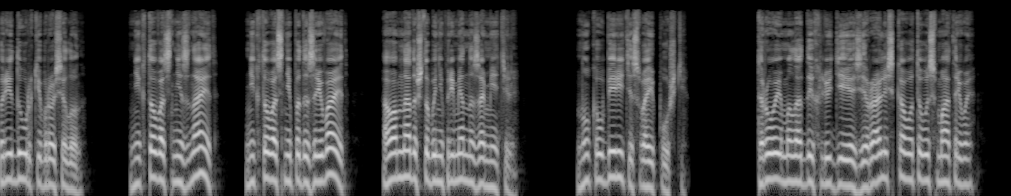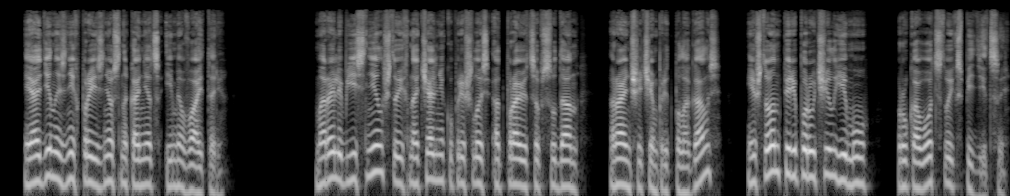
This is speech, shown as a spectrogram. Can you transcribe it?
«Придурки!» — бросил он. «Никто вас не знает, никто вас не подозревает, а вам надо, чтобы непременно заметили. Ну-ка, уберите свои пушки». Трое молодых людей озирались, кого-то высматривая, и один из них произнес, наконец, имя Вайтери. Морель объяснил, что их начальнику пришлось отправиться в Судан раньше, чем предполагалось, и что он перепоручил ему руководство экспедиции.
